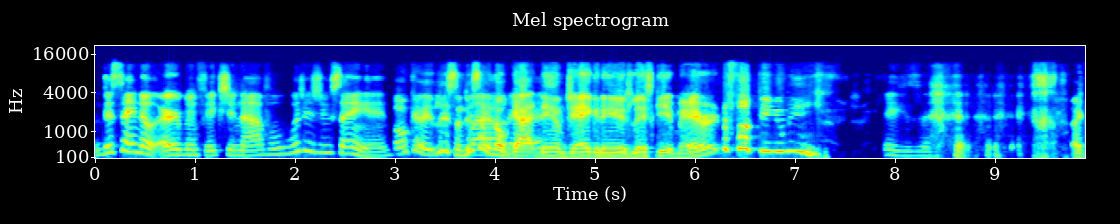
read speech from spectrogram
This ain't no urban fiction novel. What is you saying? Okay, listen, this ain't no ass. goddamn jagged edge. Let's get married. The fuck do you mean? Exactly. Like,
